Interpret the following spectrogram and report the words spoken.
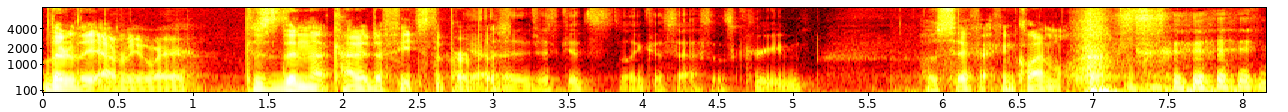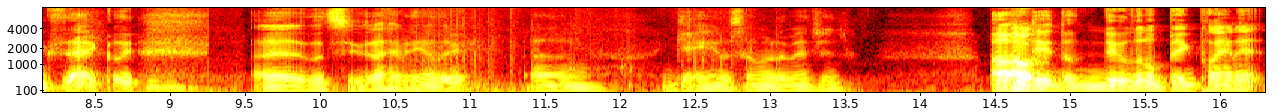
literally everywhere, because then that kind of defeats the Yeah, purpose. then it just gets like Assassin's Creed. Oh, sick! I can climb. Exactly. Uh, let's see. Did I have any other um, games I wanted to mention? Oh, Oh. dude, the new Little Big Planet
